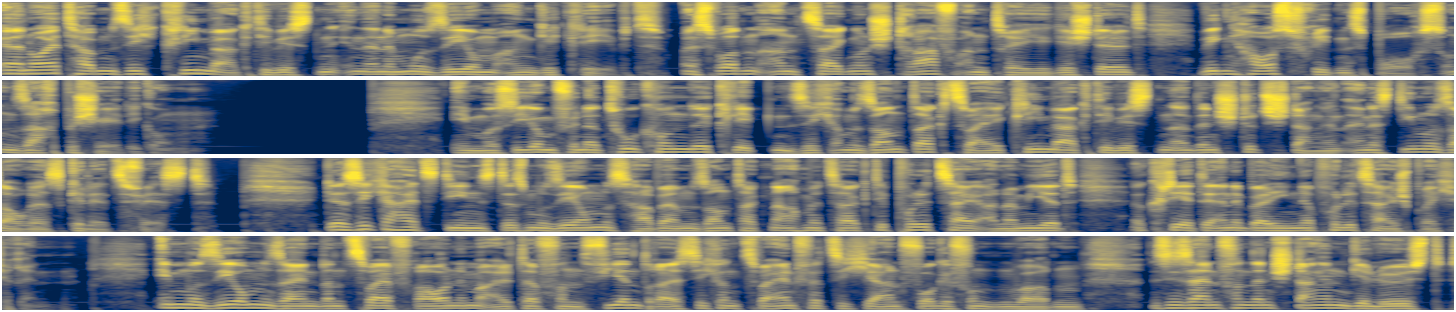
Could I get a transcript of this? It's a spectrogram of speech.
Erneut haben sich Klimaaktivisten in einem Museum angeklebt. Es wurden Anzeigen und Strafanträge gestellt wegen Hausfriedensbruchs und Sachbeschädigung. Im Museum für Naturkunde klebten sich am Sonntag zwei Klimaaktivisten an den Stützstangen eines Dinosaurier-Skeletts fest. Der Sicherheitsdienst des Museums habe am Sonntagnachmittag die Polizei alarmiert, erklärte eine Berliner Polizeisprecherin. Im Museum seien dann zwei Frauen im Alter von 34 und 42 Jahren vorgefunden worden. Sie seien von den Stangen gelöst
